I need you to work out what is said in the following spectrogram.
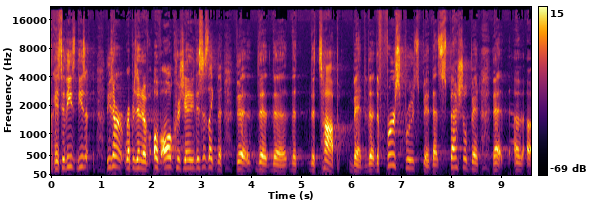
Okay, so these, these, these aren't representative of all Christianity. This is like the, the, the, the, the, the top bit, the, the first fruits bit, that special bit, that uh, uh,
